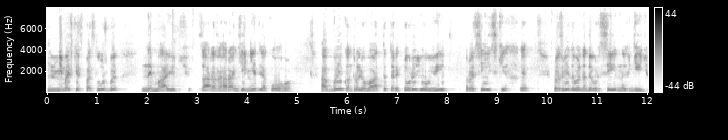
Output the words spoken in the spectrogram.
німецькі спецслужби не мають зараз гарантій ні для кого, аби контролювати територію від російських е, розвідувально-диверсійних дій.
